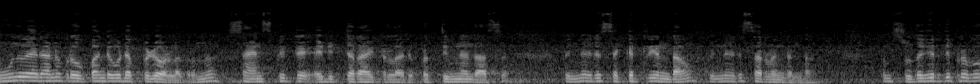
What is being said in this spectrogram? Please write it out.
മൂന്ന് പേരാണ് പ്രഭുപ്പാന്റെ കൂടെ എപ്പോഴും ഉള്ളത്. ഒന്ന് സാൻസ്ക്രിറ്റ് എഡിറ്റർ ആയിട്ടുള്ള ഒരു പ്രത്യുമ്ന ദാസ് പിന്നെ ഒരു സെക്രട്ടറി ഉണ്ടാവും പിന്നെ ഒരു സെർവന്റ് ഉണ്ടാവും. അപ്പം ശ്രുതകീർത്തി പ്രഭു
